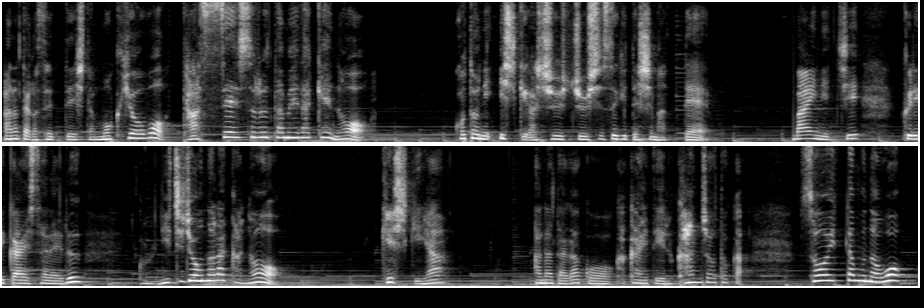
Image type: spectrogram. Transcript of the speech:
あなたが設定した目標を達成するためだけのことに意識が集中しすぎてしまって毎日繰り返されるこの日常の中の景色やあなたがこう抱えている感情とかそういったものを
